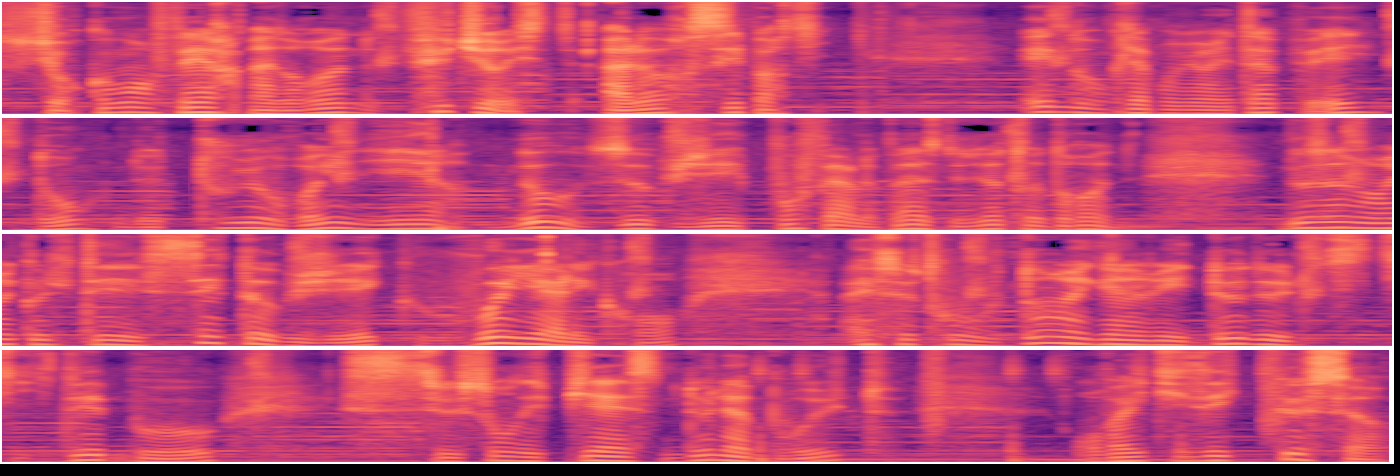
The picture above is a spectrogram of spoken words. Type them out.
sur comment faire un drone futuriste. Alors c'est parti et donc la première étape est donc de toujours réunir nos objets pour faire le base de notre drone. Nous allons récolter cet objet que vous voyez à l'écran. Elle se trouve dans la galerie de Dusty Depot. Ce sont des pièces de la brute. On va utiliser que ça,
